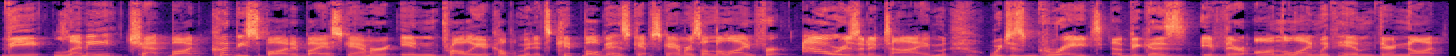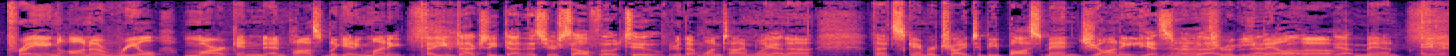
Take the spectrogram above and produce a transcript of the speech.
The Lenny chatbot could be spotted by a scammer in probably a couple minutes. Kitboga has kept scammers on the line for hours at a time, which is great uh, because if they're on the line with him, they're not preying on a real mark and, and possibly getting money. Now, you've actually done this yourself, though, too. Remember that one time when Yeah. uh, that scammer tried to be boss man Johnny Yes, uh. Through email. well. Oh, Yeah. man. Anyway.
